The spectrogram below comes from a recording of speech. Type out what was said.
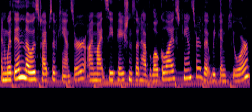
And within those types of cancer, I might see patients that have localized cancer that we can cure,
